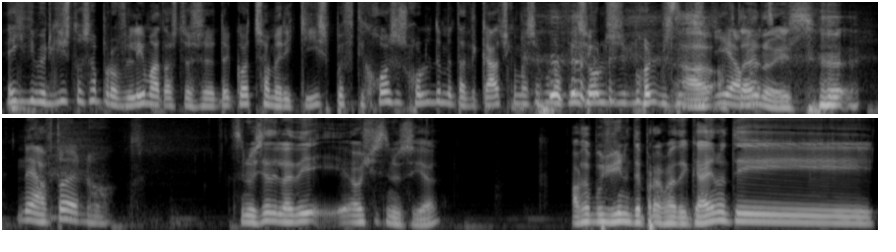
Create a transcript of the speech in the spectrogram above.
έχει δημιουργήσει τόσα προβλήματα στο εσωτερικό της Αμερικής που ευτυχώς ασχολούνται με τα δικά τους και μας έχουν αφήσει όλους τους υπόλοιπους στην Α, ησυχία. Αυτό μας. εννοείς. Ναι, αυτό εννοώ. Στην ουσία δηλαδή, όχι στην ουσία. Αυτό που γίνεται πραγματικά είναι ότι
